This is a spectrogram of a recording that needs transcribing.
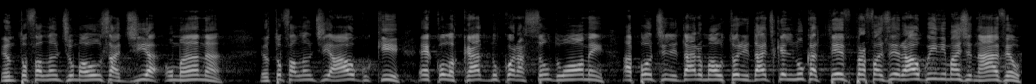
Eu não estou falando de uma ousadia humana, eu estou falando de algo que é colocado no coração do homem, a ponto de lhe dar uma autoridade que ele nunca teve para fazer algo inimaginável.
